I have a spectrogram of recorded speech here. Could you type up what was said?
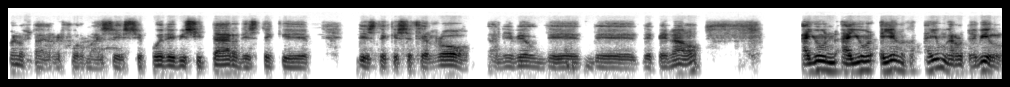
bueno, está de reforma, se, se, puede visitar desde que, desde que se cerró a nivel de, de, penal. Hay un, hay, un, hay, un, hay un garrotevil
